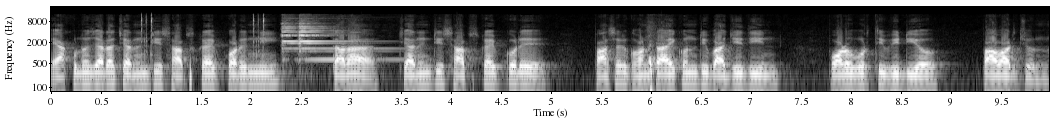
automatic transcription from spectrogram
এখনও যারা চ্যানেলটি সাবস্ক্রাইব করেননি, তারা চ্যানেলটি সাবস্ক্রাইব করে পাশের ঘণ্টা আইকনটি বাজিয়ে দিন পরবর্তী ভিডিও পাওয়ার জন্য।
